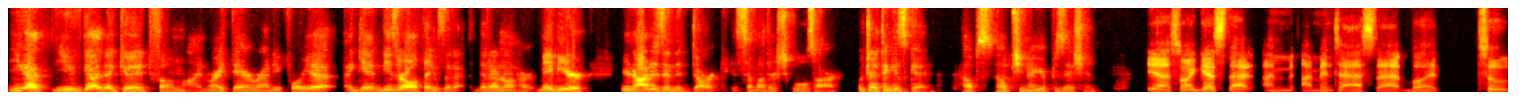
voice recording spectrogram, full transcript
you got you've got a good phone line right there ready for you. Again, these are all things that that I don't hurt. Maybe you're you're not as in the dark as some other schools are, which I think is good. Helps helps you know your position. Yeah, so I guess that I'm I meant to ask that, but so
